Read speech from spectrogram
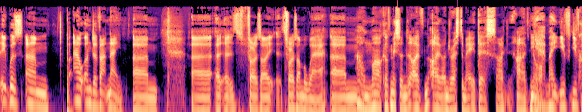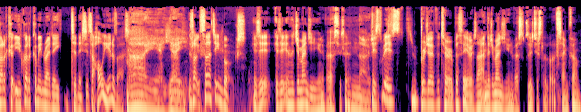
it was um, out under that name. Um, uh, as far as I as far as I'm aware. Um, Oh, Mark, I've mis- I've I've underestimated this. I I've not. yeah, mate, you've you've got to you've got to come in ready to this. It's a whole universe. Ay, ay, ay. It's like 13 books. Is it is it in the Jumanji universe? Is it? No, it's Is is Bridge over Terabithia? Is that in the Jumanji universe? Or does it just look like the same film?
